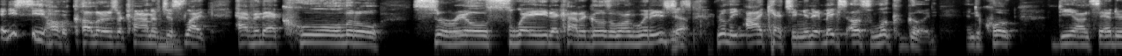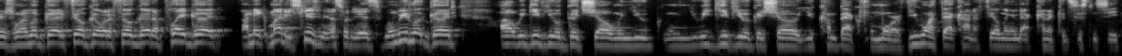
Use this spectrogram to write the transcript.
and you see how the colors are kind of mm-hmm. just like having that cool little surreal sway that kind of goes along with it. It's yep. just really eye catching, and it makes us look good. And to quote Deion Sanders, "When I look good, I feel good. When I feel good, I play good. I make money." Excuse me, that's what it is. When we look good, uh, we give you a good show. When you when we give you a good show, you come back for more. If you want that kind of feeling and that kind of consistency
